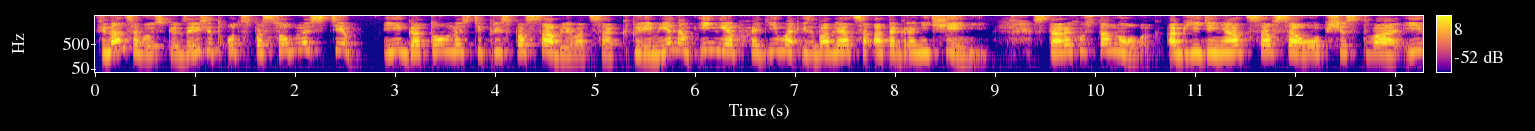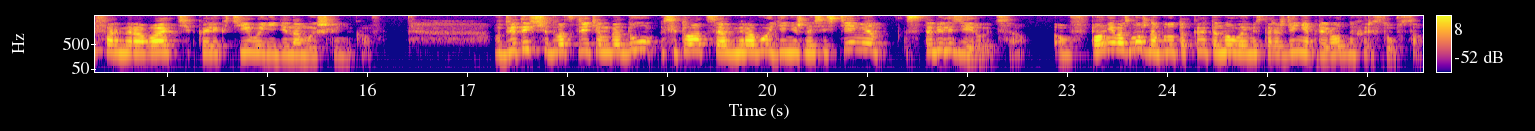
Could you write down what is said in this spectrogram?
Финансовый успех зависит от способности и готовности приспосабливаться к переменам и необходимо избавляться от ограничений, старых установок, объединяться в сообщества и формировать коллективы единомышленников. В 2023 году ситуация в мировой денежной системе стабилизируется. Вполне возможно будут открыты новые месторождения природных ресурсов.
